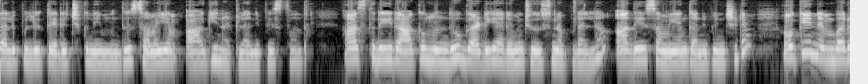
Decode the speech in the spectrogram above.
తలుపులు తెరుచుకునే ముందు సమయం ఆగినట్లు అనిపిస్తుంది. ఆ స్త్రీ రాకముందు గడియారం చూసినప్పుడల్లా అదే సమయం కనిపించడం ఒకే నెంబర్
